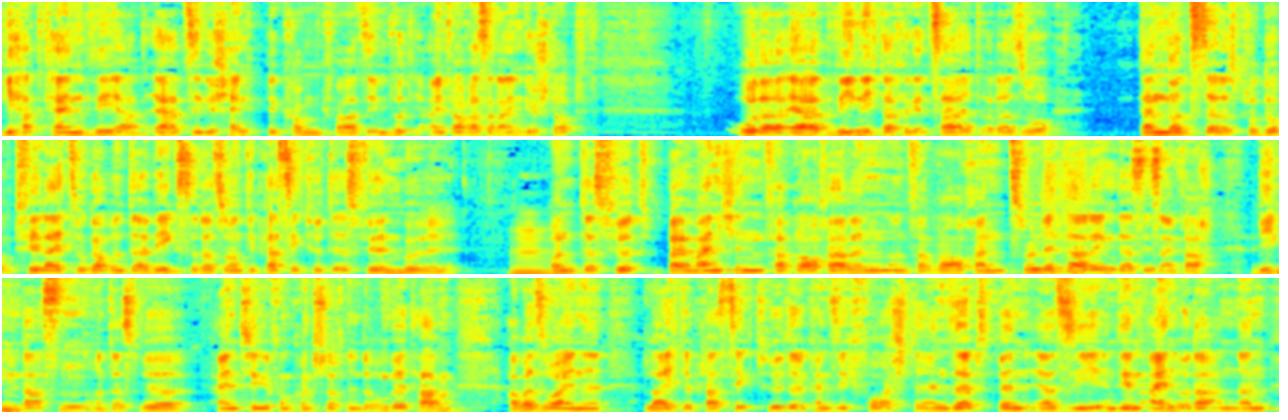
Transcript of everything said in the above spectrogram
die hat keinen Wert, er hat sie geschenkt bekommen quasi, ihm wird einfach was reingestopft oder er hat wenig dafür gezahlt oder so, dann nutzt er das Produkt vielleicht sogar unterwegs oder so und die Plastiktüte ist für den Müll. Mhm. Und das führt bei manchen Verbraucherinnen und Verbrauchern zu Littering, dass sie es einfach liegen lassen und dass wir Einträge von Kunststoffen in der Umwelt haben. Aber so eine leichte Plastiktüte können Sie sich vorstellen, selbst wenn er sie in den ein oder anderen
